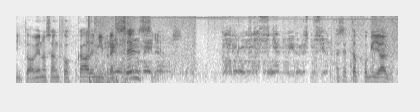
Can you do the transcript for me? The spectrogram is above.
Y todavía no se han coscado de mi presencia. Ese está un poquillo alto.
